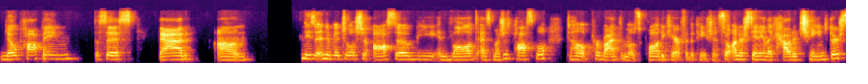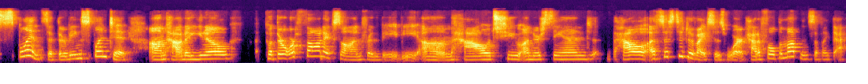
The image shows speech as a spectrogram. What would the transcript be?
no popping the cyst, bad. Um, these individuals should also be involved as much as possible to help provide the most quality care for the patient. So understanding like how to change their splints if they're being splinted, um, how to, you know, put their orthotics on for the baby, um, how to understand how assisted devices work, how to fold them up and stuff like that.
